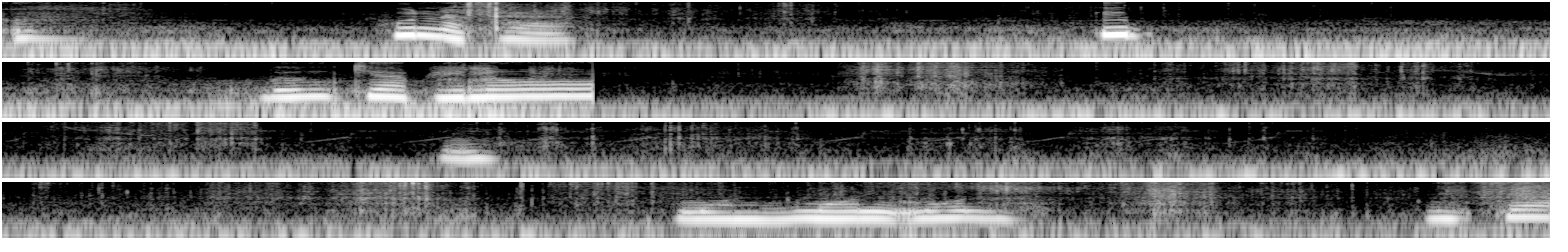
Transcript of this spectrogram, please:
อืมพูนะค่ะอึบเบิ้งจ้าพี่น้องมหมุนมนมนนี่จ้า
